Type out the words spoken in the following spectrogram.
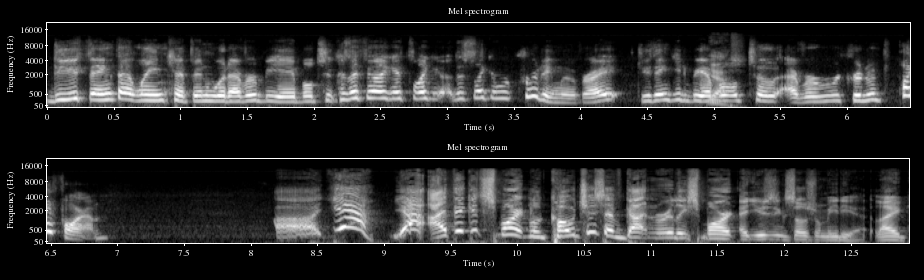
Do you think that Lane Kiffin would ever be able to? Because I feel like it's like this is like a recruiting move, right? Do you think he'd be able Yes. to ever recruit him to play for him? Uh, yeah, yeah. I think it's smart. Look, coaches have gotten really smart at using social media. Like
